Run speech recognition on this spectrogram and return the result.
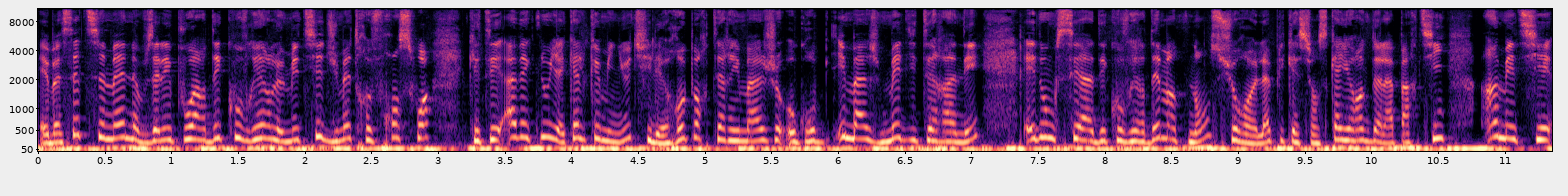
et ben cette semaine, vous allez pouvoir découvrir le métier du maître François qui était avec nous il y a quelques minutes. Il est reporter image au groupe Image Méditerranée. Et donc c'est à découvrir dès maintenant sur euh, l'application Skyrock dans la partie Un métier,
